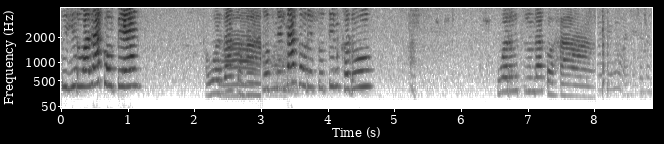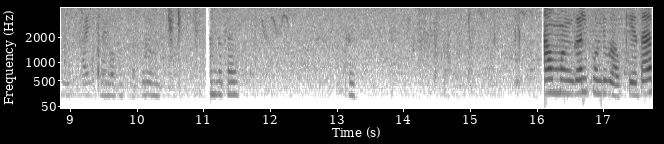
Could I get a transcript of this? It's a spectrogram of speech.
तू हिरवा दाखव पेन. वर दाखव हा. दाखव रे तू तीन खडू. वर उचलून दाखव हा. मंगल पुंडीभाऊ केदार.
